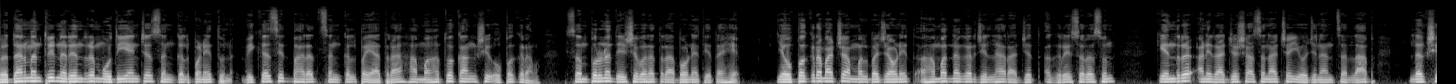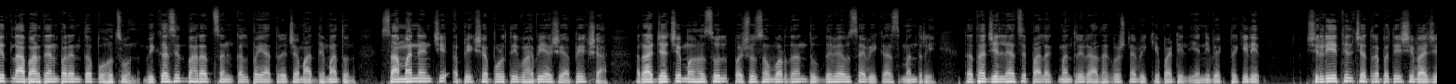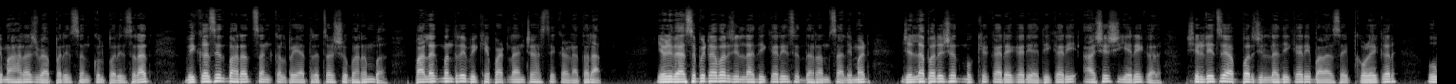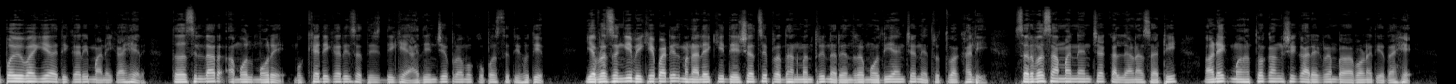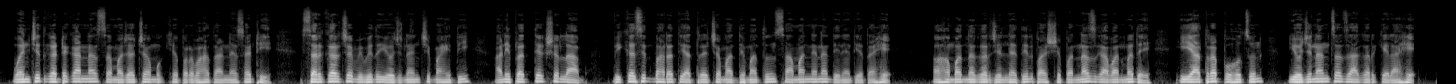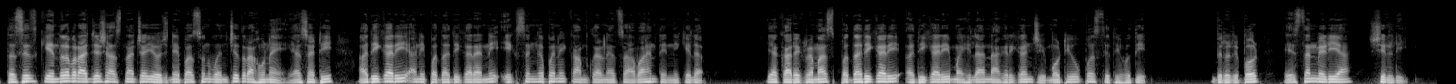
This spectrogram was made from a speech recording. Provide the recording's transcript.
प्रधानमंत्री नरेंद्र मोदी यांच्या संकल्पनेतून विकसित भारत संकल्प यात्रा हा महत्वाकांक्षी उपक्रम संपूर्ण देशभरात राबवण्यात येत आहे. या उपक्रमाच्या अंमलबजावणीत अहमदनगर जिल्हा राज्यात अग्रेसर असून केंद्र आणि राज्य शासनाच्या योजनांचा लाभ लक्षित लाभार्थ्यांपर्यंत पोहोचवून विकसित भारत संकल्प यात्रेच्या माध्यमातून सामान्यांची अपेक्षापूर्ती व्हावी अशी अपेक्षा राज्याचे महसूल पशुसंवर्धन दुग्धव्यवसाय विकास मंत्री तथा जिल्ह्याचे पालकमंत्री राधाकृष्ण विखे पाटील यांनी व्यक्त केली. शिर्डी येथील छत्रपती शिवाजी महाराज व्यापारी संकुल परिसरात विकसित भारत संकल्प यात्रेचा शुभारंभ पालकमंत्री विखे पाटलांच्या हस्ते करण्यात आला. यावेळी व्यासपीठावर जिल्हाधिकारी सिद्धाराम सालिमठ जिल्हा परिषद मुख्य कार्यकारी अधिकारी आशिष येरेकर शिर्डीचे अप्पर जिल्हाधिकारी बाळासाहेब कोळेकर उपविभागीय अधिकारी माणिक आहेर तहसीलदार अमोल मोरे मुख्याधिकारी सतीश दिघे आदींची प्रमुख उपस्थिती होती. याप्रसंगी विखे पाटील म्हणाले की देशाचे प्रधानमंत्री नरेंद्र मोदी यांच्या नेतृत्वाखाली सर्वसामान्यांच्या कल्याणासाठी अनेक महत्वाकांक्षी कार्यक्रम राबवण्यात येत आहे. वंचित घटकांना समाजाच्या मुख्य प्रवाहात आणण्यासाठी सरकारच्या विविध योजनांची माहिती आणि प्रत्यक्ष लाभ विकसित भारत यात्रेच्या माध्यमातून सामान्यांना देण्यात येत आहे. अहमदनगर जिल्ह्यातील पाचशे पन्नास गावांमध्ये ही यात्रा पोहोचून योजनांचा जागर केला आहे. तसेच केंद्र व राज्य शासनाच्या योजनेपासून वंचित राहू नये यासाठी अधिकारी आणि पदाधिकाऱ्यांनी एकसंघपणे काम करण्याचं आवाहन त्यांनी केलं. या कार्यक्रमास पदाधिकारी अधिकारी महिला नागरिकांची मोठी उपस्थिती होती. ब्युरो रिपोर्ट एस्तान मीडिया शिर्डी.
